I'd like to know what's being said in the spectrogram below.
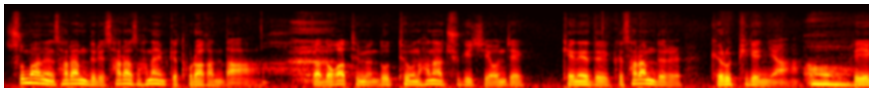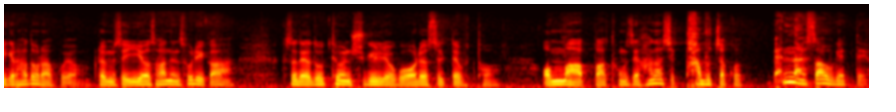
수많은 사람들이 살아서 하나님께 돌아간다. 그러니까 너 같으면 노태훈 하나 죽이지 언제 걔네들 그 사람들을 괴롭히겠냐. 어. 그 얘기를 하더라고요. 그러면서 이어서 하는 소리가 그래서 내가 노태훈 죽이려고 어렸을 때부터 엄마 아빠 동생 하나씩 다 붙잡고 맨날 싸우게 했대요.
